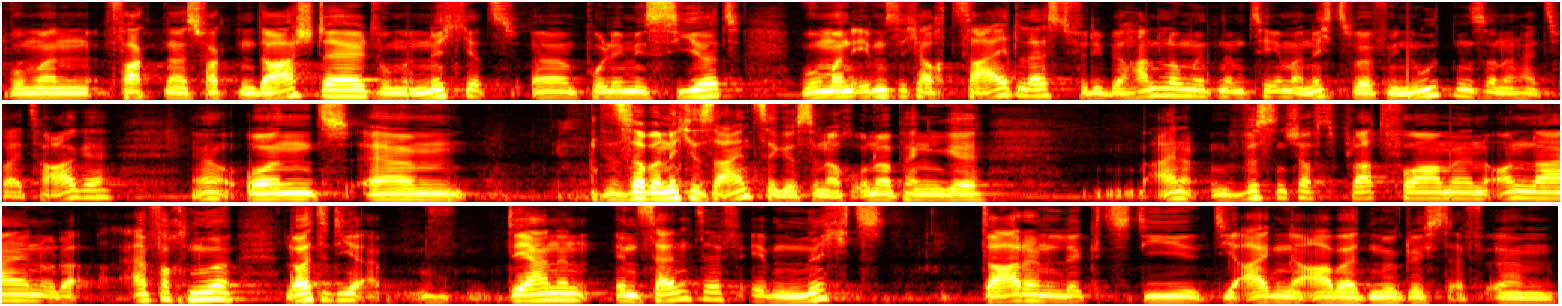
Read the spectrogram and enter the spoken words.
wo man Fakten als Fakten darstellt, wo man nicht jetzt äh, polemisiert, wo man eben sich auch Zeit lässt für die Behandlung mit einem Thema, nicht zwölf Minuten, sondern halt zwei Tage. Ja? Und ähm, das ist aber nicht das Einzige, es sind auch unabhängige Wissenschaftsplattformen online oder einfach nur Leute, die, deren Incentive eben nicht darin liegt, die, die eigene Arbeit möglichst ähm,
